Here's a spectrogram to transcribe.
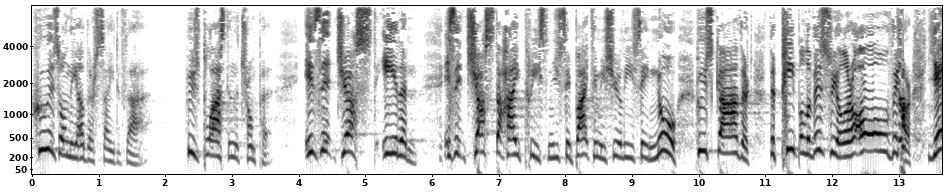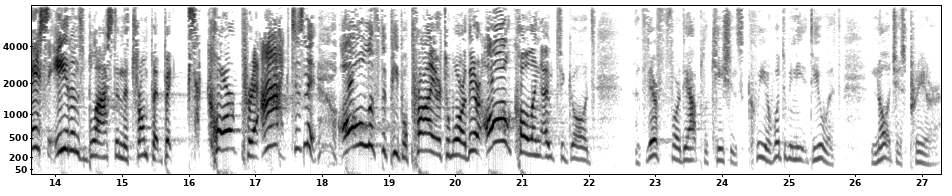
Who is on the other side of that? Who's blasting the trumpet? Is it just Aaron is it just the high priest? And you say back to me, surely you say, no. Who's gathered? The people of Israel are all there. Yes, Aaron's blasting the trumpet, but it's a corporate act, isn't it? All of the people prior to war, they're all calling out to God. And therefore the application's clear. What do we need to deal with? Not just prayer.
